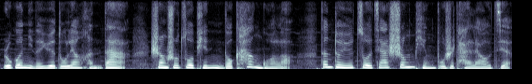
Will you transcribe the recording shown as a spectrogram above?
如果你的阅读量很大，上述作品你都看过了，但对于作家生平不是太了解，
